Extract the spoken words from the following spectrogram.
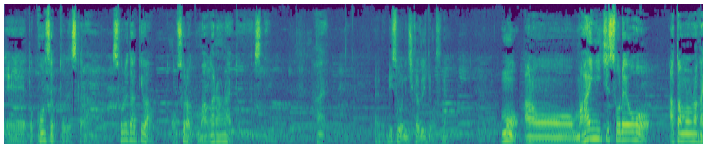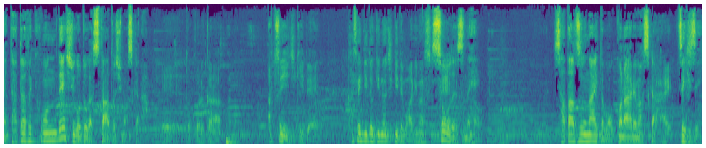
えーと、コンセプトですからそれだけはおそらく曲がらないと思いますね、はい、理想に近づいてますね。もう、あのー、毎日それを頭の中に叩き込んで仕事がスタートしますから、えーと、これからあの暑い時期で稼ぎ時の時期でもありますので。そうですね。サタズーナイトも行われますから、はい、ぜひぜひ。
